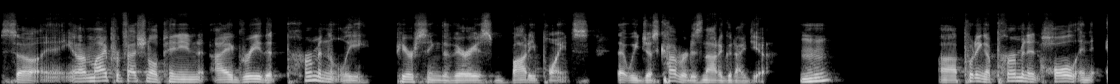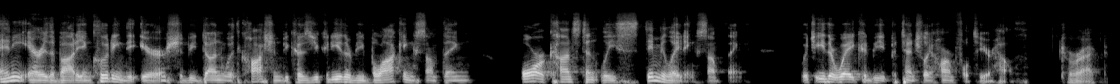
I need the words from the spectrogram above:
So, you know, in my professional opinion, I agree that permanently piercing the various body points that we just covered is not a good idea. Mm-hmm. Uh, putting a permanent hole in any area of the body, including the ear, should be done with caution because you could either be blocking something or constantly stimulating something, which either way could be potentially harmful to your health. Correct.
